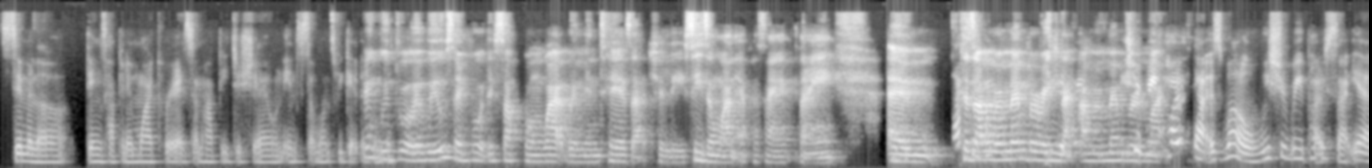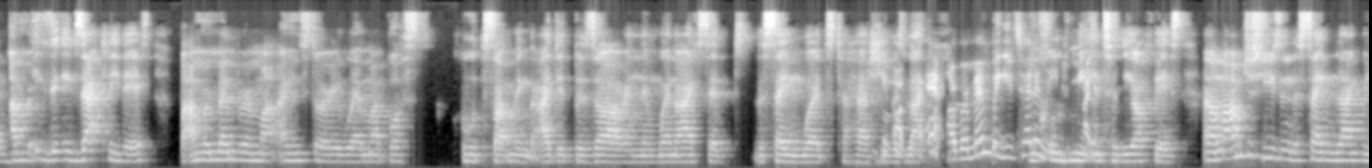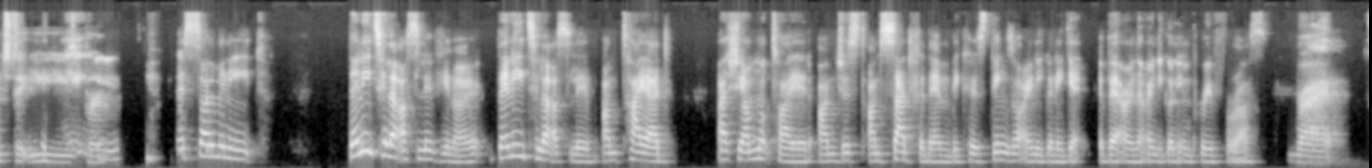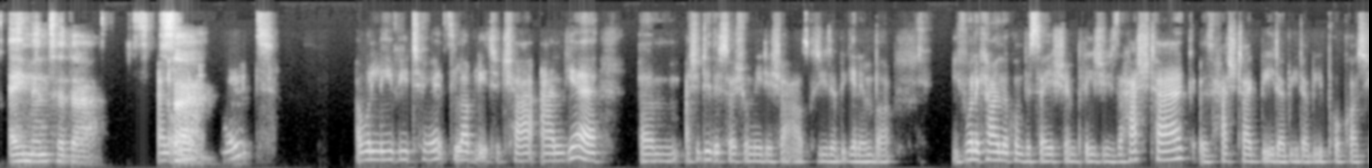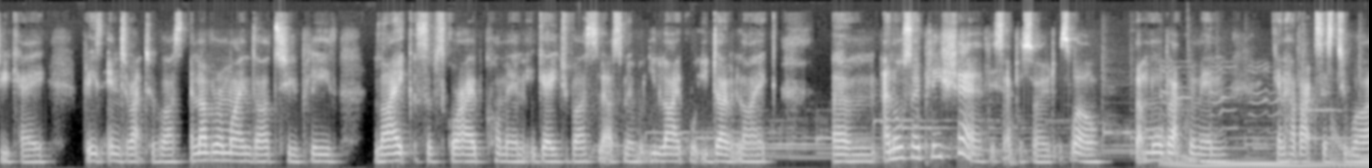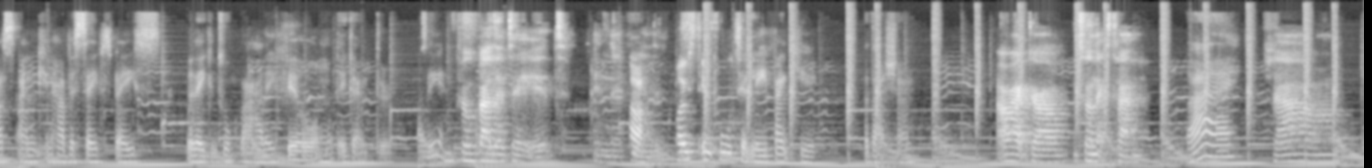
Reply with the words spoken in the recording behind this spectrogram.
similar things happen in my career, so I'm happy to share on Insta once we get. I think we brought we also brought this up on White Women Tears actually, season one, episode three. Um, because I'm remembering that I'm remembering. We should repost my, that as well. We should repost that. Yeah. I'm exactly this, but I'm remembering my own story where my boss called something that I did bizarre, and then when I said the same words to her, she was like, "I remember you telling me." Called me like, into the office, and I'm like, "I'm just using the same language that you use, bro." There's so many. They need to let us live, you know. They need to let us live. I'm tired. Actually, I'm not tired. I'm just I'm sad for them because things are only going to get better and they're only going to improve for us. Right. Amen to that. And so. on that note, I will leave you to it. It's lovely to chat. And yeah, um, I should do the social media shout outs because you did the beginning, but if you want to carry on the conversation, please use the hashtag as hashtag BWW Podcast UK. Please interact with us. Another reminder to please like, subscribe, comment, engage with us. Let us know what you like, what you don't like. Um, and also, please share this episode as well, that more Black women can have access to us and can have a safe space where they can talk about how they feel and what they're going through. So, yeah. Feel validated in their oh, Most importantly, thank you for that, Shan. All right, girl. Until next time. Bye. Ciao.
